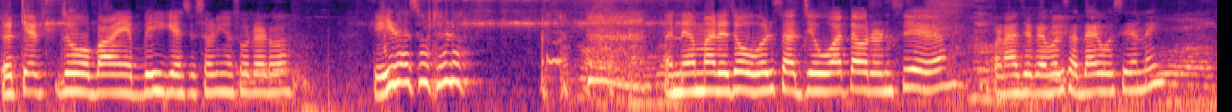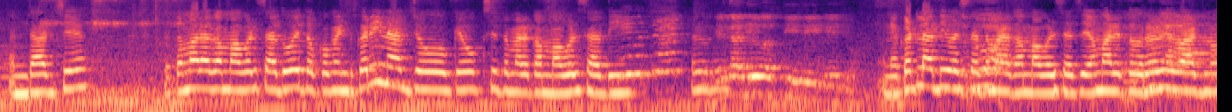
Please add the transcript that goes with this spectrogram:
તો અત્યારે જો બા બેહી ગયા છે સળીઓ સોટાડવા કે હીરા સોટાડવા અને અમારે જો વરસાદ જેવું વાતાવરણ છે પણ આજે કાંઈ વરસાદ આવ્યો છે નહીં અંધાર છે. તો તમારા ગામમાં વરસાદ હોય તો કમેન્ટ કરી નાખજો કેવો છે તમારા ગામમાં વરસાદી અને કેટલા દિવસ તમારા ગામમાં વરસાદ છે? અમારે તો રવિવારનો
